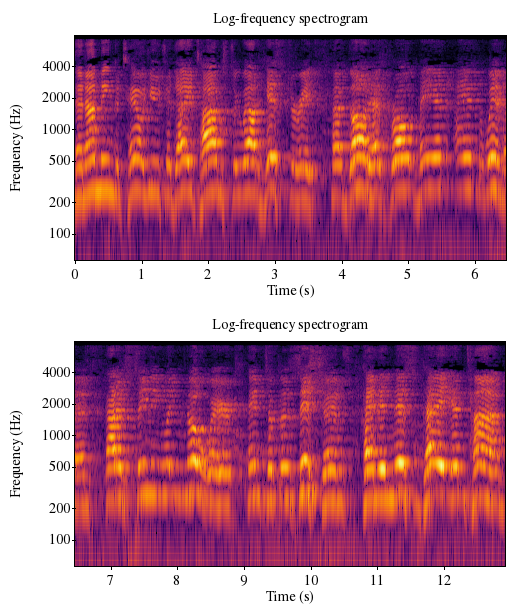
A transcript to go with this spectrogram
And I mean to tell you today, times throughout history, God has brought men and women out of seemingly nowhere into positions and in this day and time,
